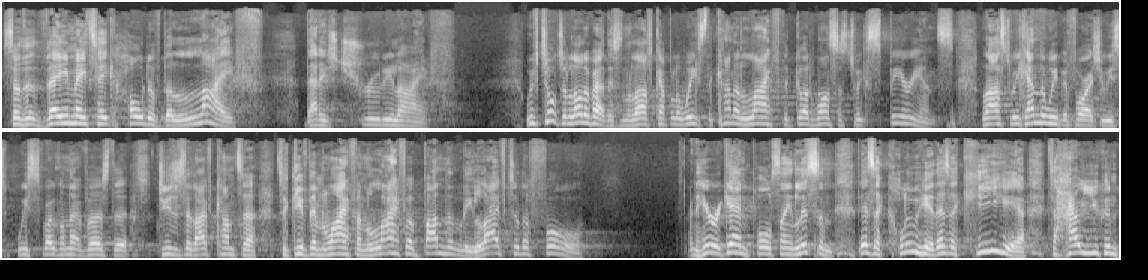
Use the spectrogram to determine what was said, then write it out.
so that they may take hold of the life that is truly life. We've talked a lot about this in the last couple of weeks, the kind of life that God wants us to experience. Last week and the week before, actually, we, we spoke on that verse that Jesus said, I've come to, to give them life and life abundantly, life to the full. And here again, Paul's saying, listen, there's a clue here, there's a key here to how you can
